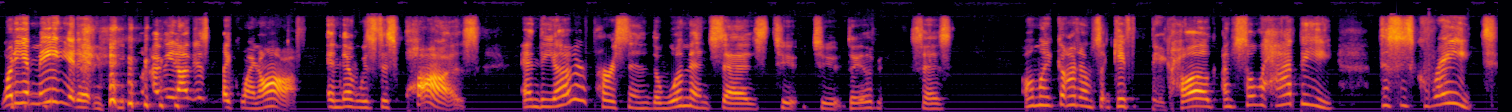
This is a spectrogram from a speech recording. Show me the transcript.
what do you mean you didn't feel? I mean, I just like went off. And there was this pause. And the other person, the woman says to to the other says, Oh my God, I'm so gave a big hug. I'm so happy. This is great.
